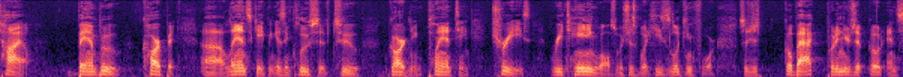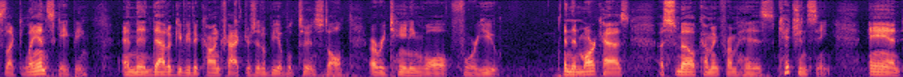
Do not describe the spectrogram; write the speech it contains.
tile, bamboo, carpet. Uh, landscaping is inclusive to gardening, planting, trees, retaining walls, which is what he's looking for. So just go back, put in your zip code, and select landscaping, and then that'll give you the contractors that'll be able to install a retaining wall for you. And then Mark has a smell coming from his kitchen sink. And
